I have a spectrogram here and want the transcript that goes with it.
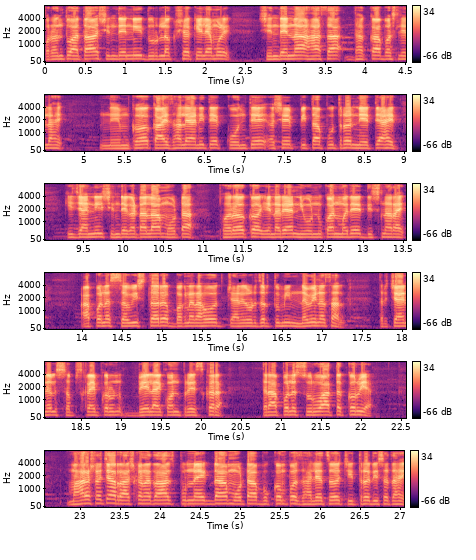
परंतु आता शिंदेंनी दुर्लक्ष केल्यामुळे शिंदेंना हा असा धक्का बसलेला आहे. नेमकं काय झालं आणि ते कोणते असे पितापुत्र नेते आहेत की ज्यांनी शिंदे गटाला मोठा फरक येणाऱ्या निवडणुकांमध्ये दिसणार आहे? आपण सविस्तर बघणार आहोत. चॅनलवर जर तुम्ही नवीन असाल तर चॅनल सबस्क्राईब करून बेल आयकॉन प्रेस करा. तर आपण सुरुवात करूया. महाराष्ट्राच्या राजकारणात आज पुन्हा एकदा मोठा भूकंप झाल्याचं चित्र दिसत आहे.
